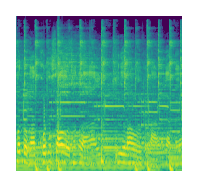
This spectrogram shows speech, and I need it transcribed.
คนอกหักคนเศร้าทั้งหลายคือเราทั้งหลายแล้วกันนะ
